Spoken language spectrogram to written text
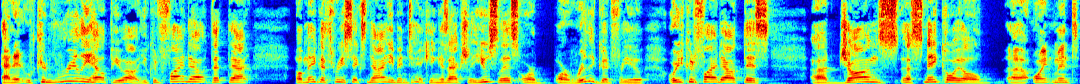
and it can really help you out. You can find out that that omega 369 you've been taking is actually useless or or really good for you or you could find out this uh, John's uh, snake oil uh, ointment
